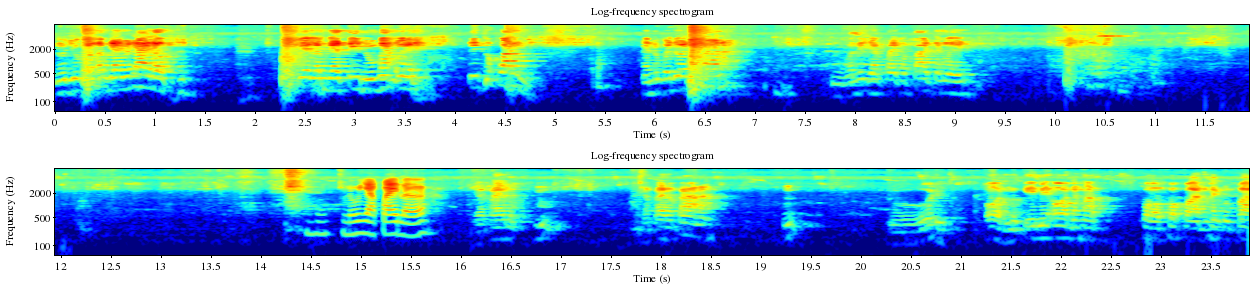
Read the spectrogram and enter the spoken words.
หนูอยู่กับลำไยไม่ได้หรอกเมียลำไยตีหนูมากเลย ตีทุกวันให้หนูไปด้วยนะป้านะอืมวันนี้อยากไปกับป้าจังเลยหนูอยากไปเหรอ อยากไปหรอกหึอยากไปกับป้านะหึโอ้ยอ้อนเมื่อกี้ไม่อ้อนนะครับ พอพอปานให้คุณป้า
